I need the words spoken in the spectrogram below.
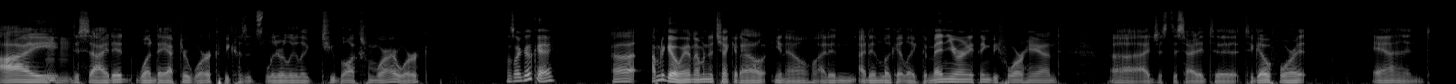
I Mhm. decided one day after work because it's literally like two blocks from where I work. I was like, okay, uh, I'm gonna go in. I'm gonna check it out. You know, I didn't I didn't look at like the menu or anything beforehand. Uh, I just decided to to go for it, and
